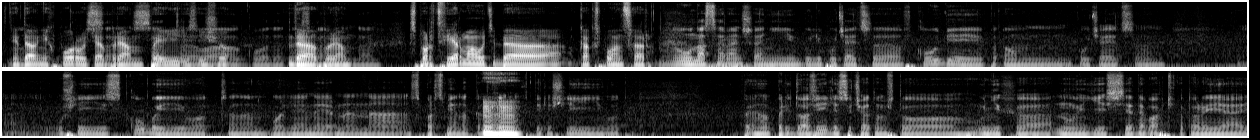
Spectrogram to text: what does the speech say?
С ну, недавних пор у тебя с, прям с появились еще. Года, да, скажем, прям. Да. Спортферма у тебя как спонсор. Ну, у нас раньше они были, получается, в клубе, и потом, получается, э, ушли из клуба, и вот э, более, наверное, на спортсменов конкретных mm-hmm. перешли, и вот предложили с учетом, что у них э, ну, есть все добавки, которые я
